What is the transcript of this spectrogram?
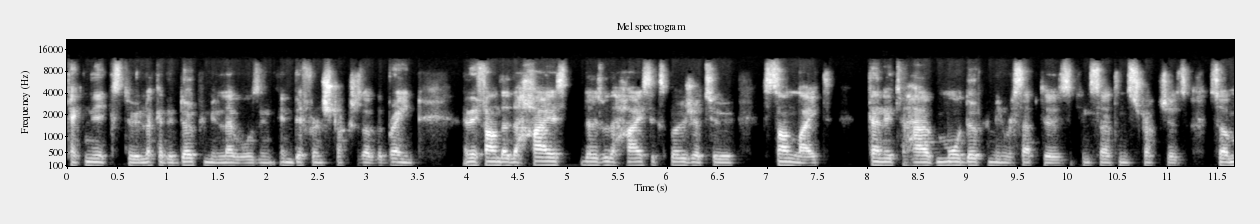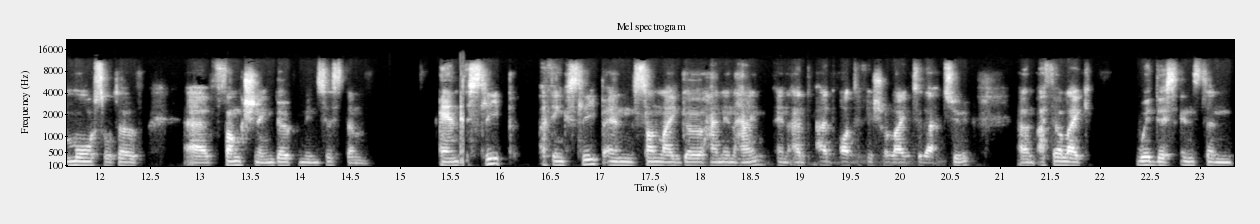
techniques to look at the dopamine levels in, in different structures of the brain. And they found that the highest, those with the highest exposure to sunlight tended to have more dopamine receptors in certain structures. So more sort of uh, functioning dopamine system. And sleep, I think sleep and sunlight go hand in hand and add, add artificial light to that too. Um, I feel like with this instant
